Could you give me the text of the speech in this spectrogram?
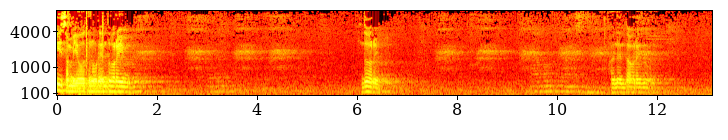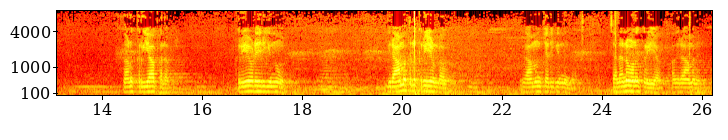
ഈ സംയോഗത്തിനോട് എന്തു പറയും? എന്തു പറയും? അതിനെന്താ പറയുന്നത് ഇതാണ് ക്രിയാഫലം. ക്രിയ എവിടെ ഇരിക്കുന്നു? ഗ്രാമത്തിൽ ക്രിയ ഉണ്ടാവും. ഗ്രാമം ചലിക്കുന്നില്ല. ചലനമാണ് ക്രിയ അത് രാമന്.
